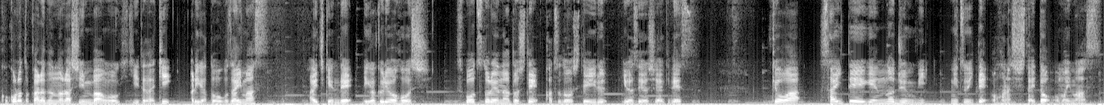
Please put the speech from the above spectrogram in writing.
心と体の羅針盤をお聞きいただきありがとうございます。愛知県で理学療法士スポーツトレーナーとして活動している岩瀬義明です。今日は最低限の準備についてお話ししたいと思います。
